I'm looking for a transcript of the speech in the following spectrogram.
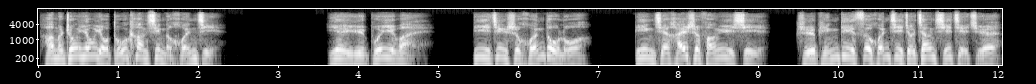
他们中拥有毒抗性的魂技。夜雨不意外，毕竟是魂斗罗，并且还是防御系，只凭第四魂技就将其解决，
